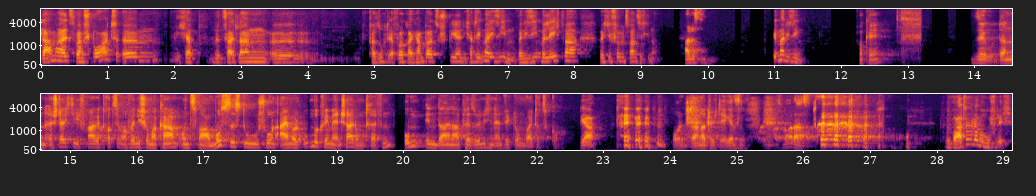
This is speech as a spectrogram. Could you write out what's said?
damals beim Sport, ähm, ich habe eine Zeit lang äh, versucht, erfolgreich Handball zu spielen. Ich hatte immer die sieben. Wenn die sieben belegt war, habe ich die 25 genommen. Alles sieben? Immer die sieben. Okay. Sehr gut. Dann stelle ich dir die Frage trotzdem, auch wenn die schon mal kam. Und zwar, musstest du schon einmal unbequeme Entscheidungen treffen, um in deiner persönlichen Entwicklung weiterzukommen? Ja. Und dann natürlich die ergänzende Frage, was war das? Privat oder beruflich?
